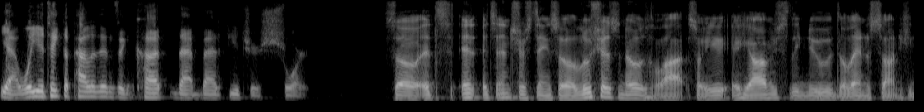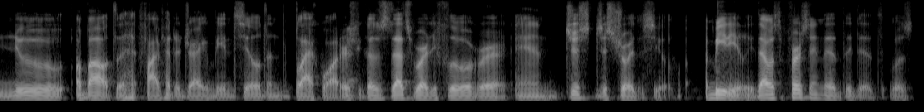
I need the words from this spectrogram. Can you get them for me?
"Yeah, well, you take the paladins and cut that bad future short." So it's it, it's interesting. So Lucius knows a lot. So he he obviously knew the land of sun. He knew about the five headed dragon being sealed in the black waters because that's where they flew over and just destroyed the seal immediately. That was the first thing that they did was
